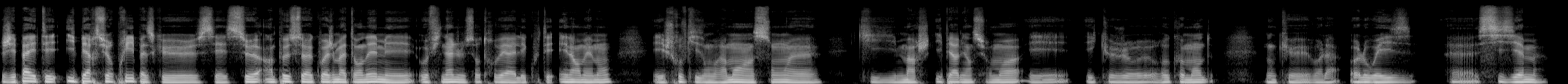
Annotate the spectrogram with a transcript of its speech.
J'ai pas été hyper surpris parce que c'est ce, un peu ce à quoi je m'attendais, mais au final, je me suis retrouvé à l'écouter énormément. Et je trouve qu'ils ont vraiment un son qui marche hyper bien sur moi et, et que je recommande. Donc voilà, Always, sixième.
